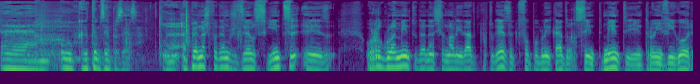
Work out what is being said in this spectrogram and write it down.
uh, o que temos em presença. Uh, apenas podemos dizer o seguinte: o regulamento da nacionalidade portuguesa, que foi publicado recentemente e entrou em vigor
